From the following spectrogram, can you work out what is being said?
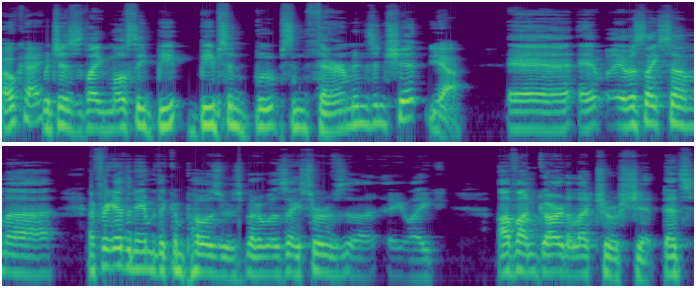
Okay. which is like mostly beep, beeps and boops and theremins and shit yeah. uh, it, it was like some uh, I forget the name of the composers, but it was like sort of uh, like avant-garde electro shit. That's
